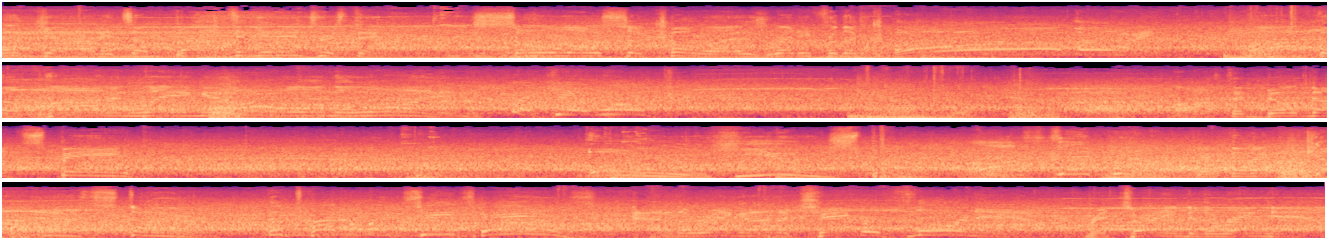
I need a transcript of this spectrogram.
Look out, it's about to get interesting. Solo Sikoa is ready for the call. Oh! Off the pod Austin building up speed. Oh, huge. Austin. To the a stunner. The title might change hands. Out of the ring and on the chamber floor now. Returning to the ring now.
